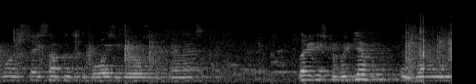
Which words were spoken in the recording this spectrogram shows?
you want to say something to the boys and girls and the parents? Ladies, can we give the gentlemen...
